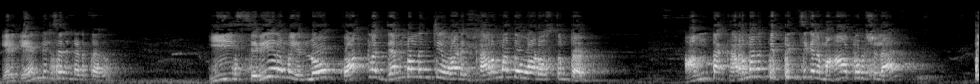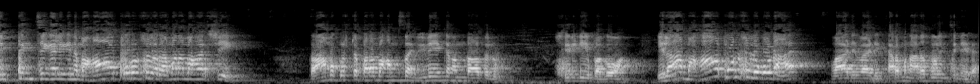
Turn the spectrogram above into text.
వీళ్ళకి ఏం తెలుసని కడతారు? ఈ శరీరం ఎన్నో కోట్ల జన్మల నుంచి వాడి కర్మతో వాడు వస్తుంటాడు. అంత కర్మను తిప్పించగల మహాపురుషుల తిప్పించగలిగిన మహాపురుషుల రమణ మహర్షి రామకృష్ణ పరమహంస వివేకానందాదులు షిరిడి భగవాన్. ఇలా మహాపురుషులు కూడా వాడి వాడి కర్మను అనుభవించలేరా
